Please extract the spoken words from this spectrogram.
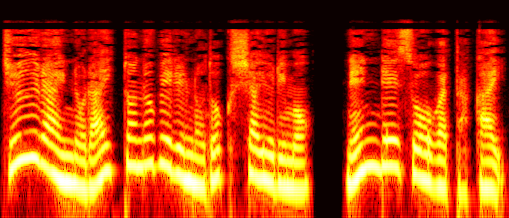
従来のライトノベルの読者よりも年齢層が高い。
